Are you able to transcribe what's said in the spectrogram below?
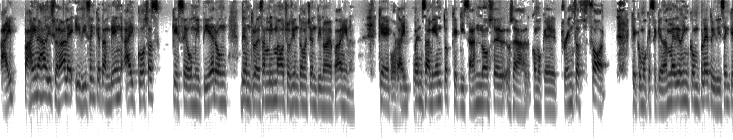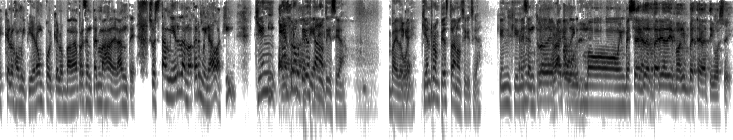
Hay páginas adicionales y dicen que también hay cosas que se omitieron dentro de esas mismas 889 páginas que hay pensamientos que quizás no se, o sea, como que trains of thought, que como que se quedan medios incompletos y dicen que es que los omitieron porque los van a presentar más adelante. So, esta mierda no ha terminado aquí. ¿Quién, rompió esta noticia? By the way, ¿quién rompió esta noticia? ¿Quién, quién el Centro de Periodismo Investigativo. Centro de Periodismo Investigativo, sí.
